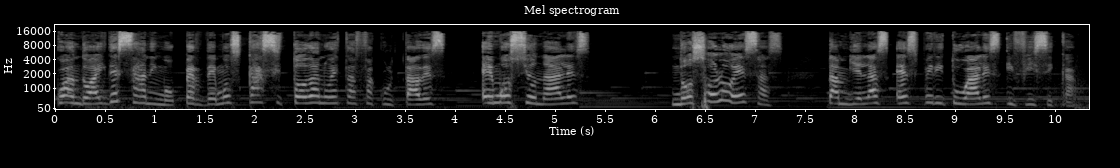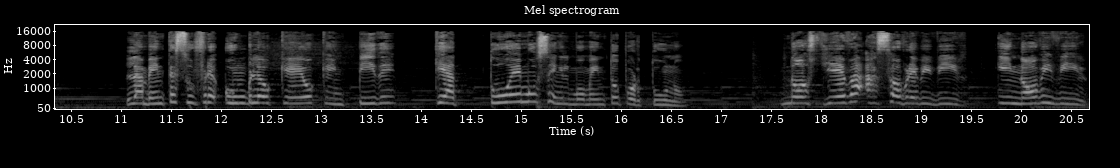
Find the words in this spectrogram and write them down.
Cuando hay desánimo, perdemos casi todas nuestras facultades emocionales, no solo esas, también las espirituales y físicas. La mente sufre un bloqueo que impide que actuemos en el momento oportuno. Nos lleva a sobrevivir y no vivir.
